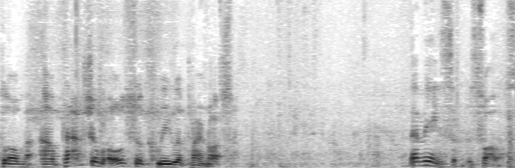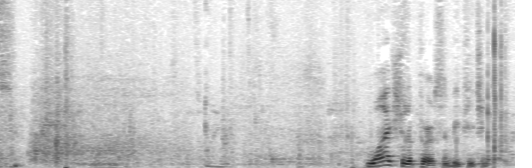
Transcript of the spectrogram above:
Kloma Al Tachshav also Kli Leparnosa. That means as follows. Why should a person be teaching Torah?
